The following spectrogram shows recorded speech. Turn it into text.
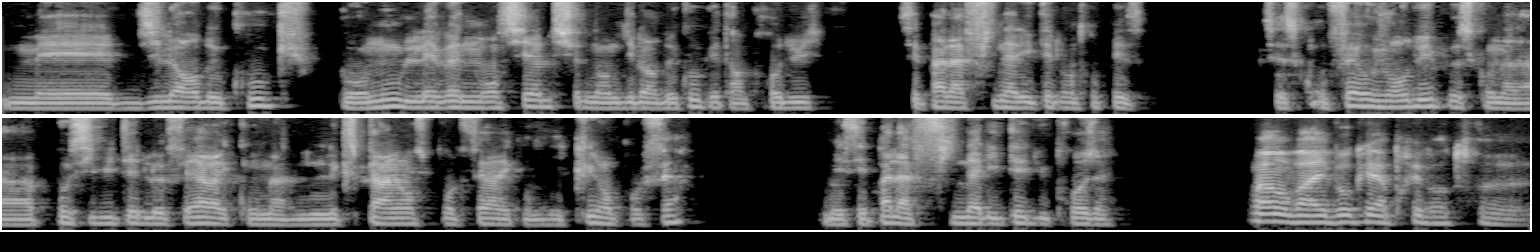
mais dealer de cook pour nous l'événementiel dans le dealer de cook est un produit. C'est pas la finalité de l'entreprise. C'est ce qu'on fait aujourd'hui parce qu'on a la possibilité de le faire et qu'on a l'expérience pour le faire et qu'on a des clients pour le faire mais c'est pas la finalité du projet. Ouais, on va évoquer après votre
